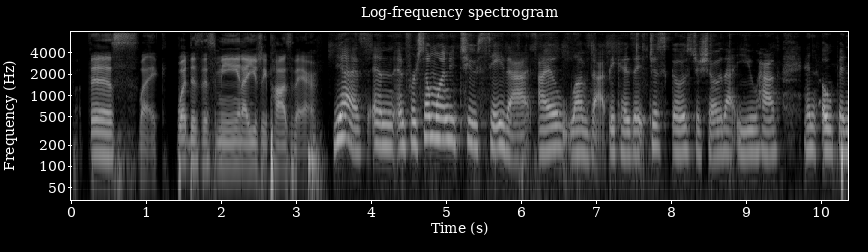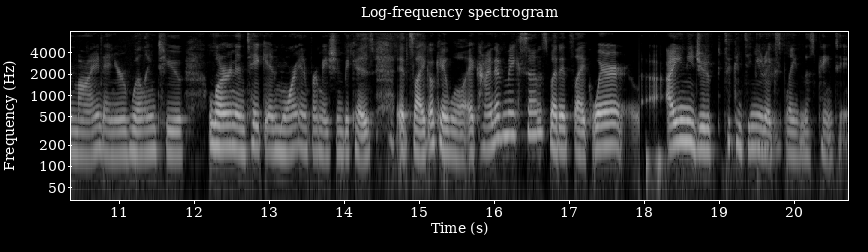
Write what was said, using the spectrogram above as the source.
about this? Like, what does this mean? I usually pause there. Yes, and and for someone to say that, I love that because it just goes to show that you have an open mind and you're willing to learn and take in more information because it's like, okay, well, it kind of makes sense, but it's like where I need you to, to continue to mm-hmm. explain this painting.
